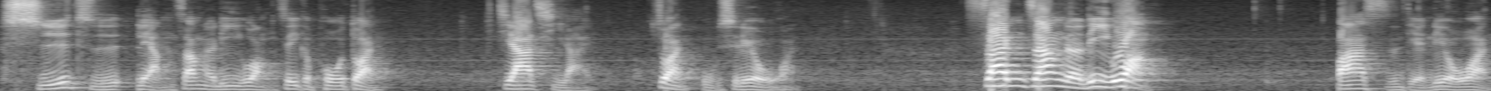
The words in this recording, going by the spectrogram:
实值两张的利旺这个波段加起来赚五十六万，三张的利旺八十点六万，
